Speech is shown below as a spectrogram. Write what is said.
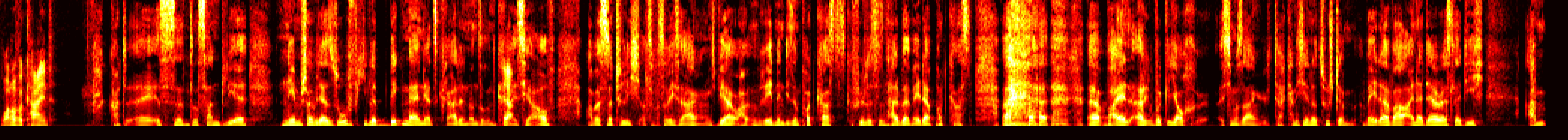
one of a kind. Gott, ey, es ist interessant. Wir nehmen schon wieder so viele Big Men jetzt gerade in unseren Kreis hier auf. Aber es ist natürlich, also was soll ich sagen? Wir reden in diesem Podcast das Gefühl, es ist ein halber Vader-Podcast. äh, weil äh, wirklich auch, ich muss sagen, da kann ich dir nur zustimmen. Vader war einer der Wrestler, die ich am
